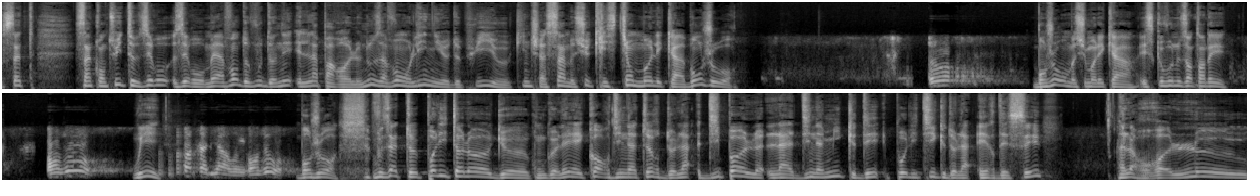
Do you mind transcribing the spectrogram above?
07 58 00. Mais avant de vous donner la parole, nous avons en ligne depuis euh, Kinshasa Monsieur Christian Moleka. Bonjour. Bonjour. Bonjour Monsieur Moleka. Est-ce que vous nous entendez? Bonjour. Oui. Très bien, oui. Bonjour. Bonjour. Vous êtes politologue euh, congolais et coordinateur de la DIPOL, la dynamique des politiques de la RDC. Alors, euh, le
